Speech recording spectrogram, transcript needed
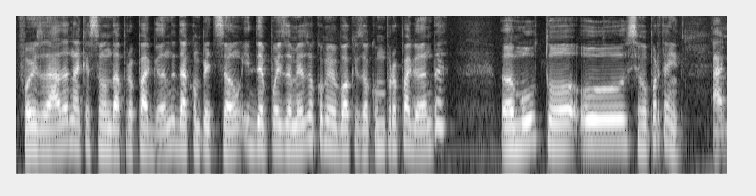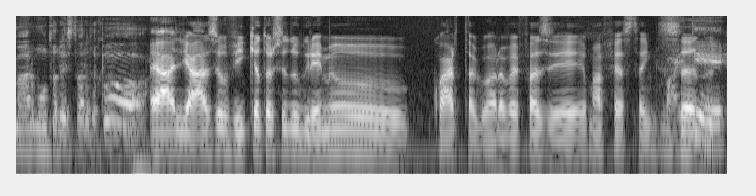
foi usada na questão da propaganda e da competição, e depois a mesma Comebol que usou como propaganda ah, multou o Cerro Portenho. A maior multa da história da Comebol. É, aliás, eu vi que a torcida do Grêmio, quarta agora, vai fazer uma festa Vai insana. ter.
